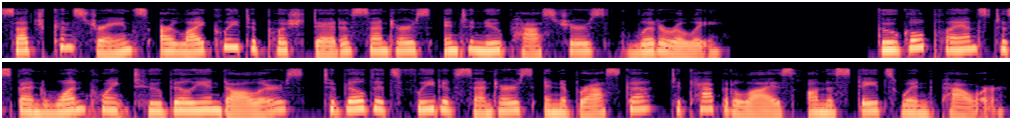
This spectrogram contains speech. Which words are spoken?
Such constraints are likely to push data centers into new pastures, literally. Google plans to spend $1.2 billion to build its fleet of centers in Nebraska to capitalize on the state's wind power.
